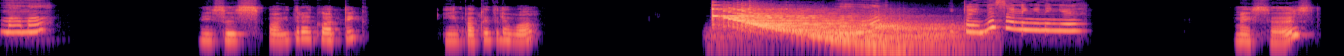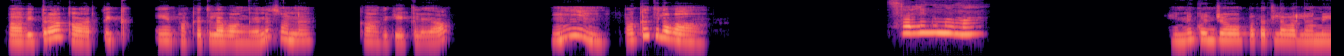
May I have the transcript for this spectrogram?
மாமா. மிஸ்ஸஸ் பவித்ரா கார்த்திக் என் பக்கத்துல வா. மாமா இப்போ என்ன சொன்னீங்க நீங்க? மிஸ்ஸஸ் பவித்ரா கார்த்திக் என் பக்கத்துல வாங்கன்னு சொன்னேன். காது கேட்கலையா ம் பக்கத்துல வா. சொல்லுங்க மாமா. இன்னும் கொஞ்சம் பக்கத்துல வரலாமே.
